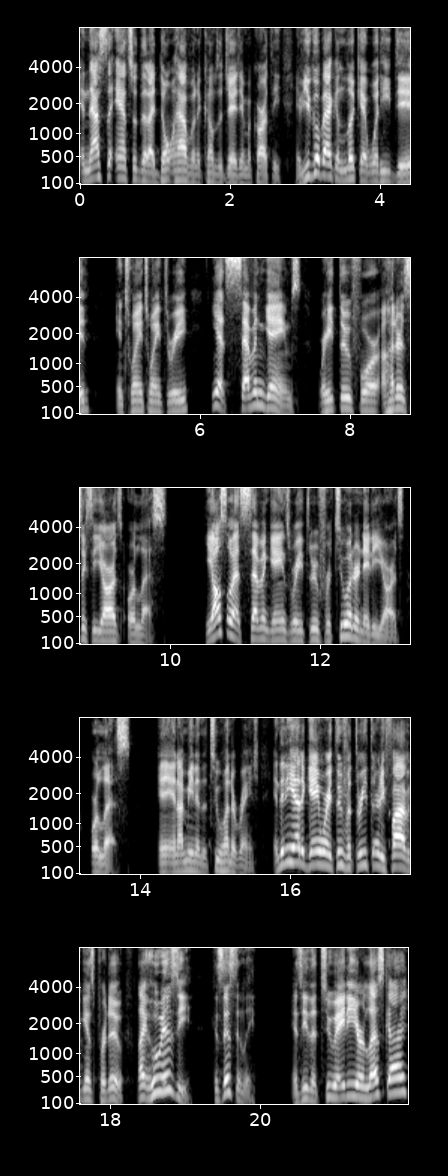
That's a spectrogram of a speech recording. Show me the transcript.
And that's the answer that I don't have when it comes to JJ McCarthy. If you go back and look at what he did in 2023, he had seven games where he threw for 160 yards or less. He also had seven games where he threw for 280 yards or less. And, I mean in the 200 range. And then he had a game where he threw for 335 against Purdue. Like, who is he consistently? Is he the 280 or less guy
